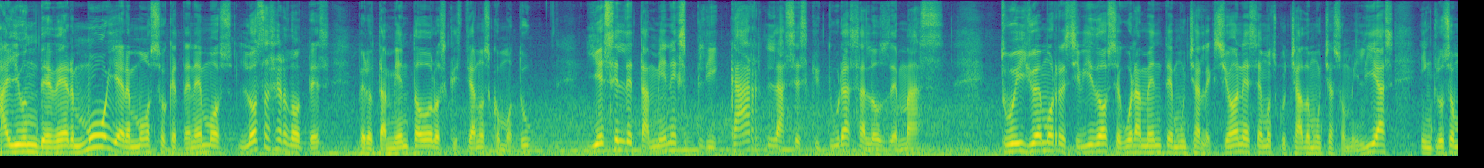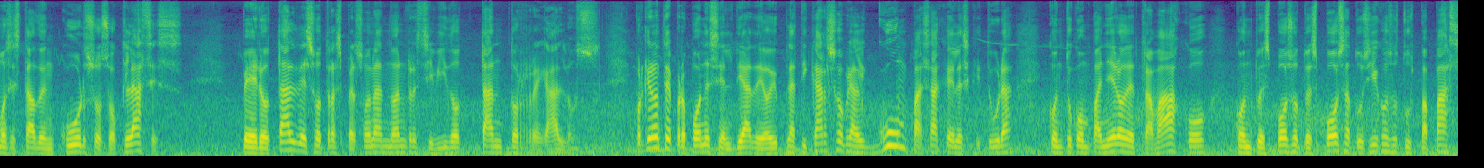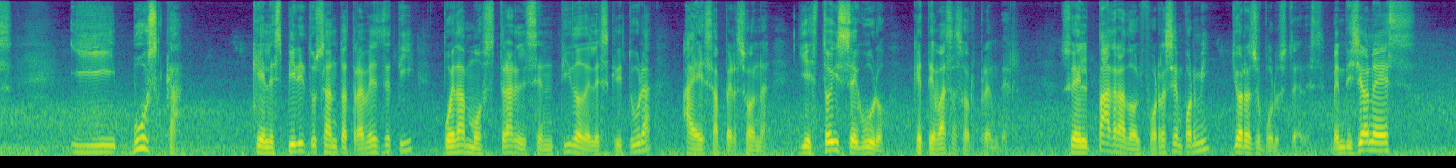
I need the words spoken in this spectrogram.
hay un deber muy hermoso que tenemos los sacerdotes, pero también todos los cristianos como tú. Y es el de también explicar las escrituras a los demás. Tú y yo hemos recibido seguramente muchas lecciones, hemos escuchado muchas homilías, incluso hemos estado en cursos o clases, pero tal vez otras personas no han recibido tantos regalos. ¿Por qué no te propones el día de hoy platicar sobre algún pasaje de la escritura con tu compañero de trabajo, con tu esposo, tu esposa, tus hijos o tus papás? Y busca que el Espíritu Santo a través de ti pueda mostrar el sentido de la escritura a esa persona. Y estoy seguro que te vas a sorprender. Soy el Padre Adolfo. Recen por mí, yo rezo por ustedes. Bendiciones.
